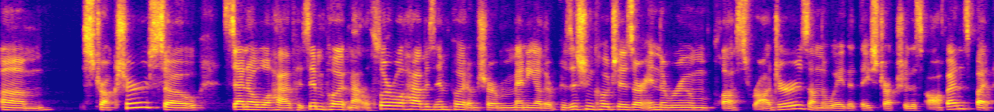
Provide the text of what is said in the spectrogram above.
um, structure. So Steno will have his input, Matt LaFleur will have his input. I'm sure many other position coaches are in the room, plus Rodgers on the way that they structure this offense. But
